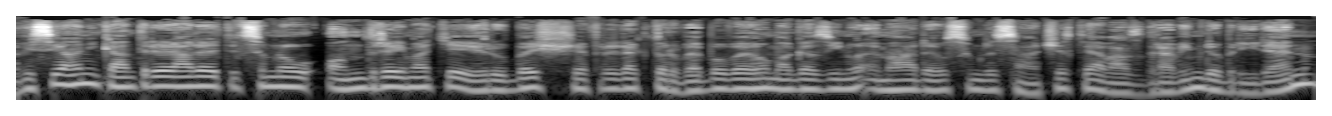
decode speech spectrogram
Ve vysílání Country Radio je teď se mnou Ondřej Matěj Hrubeš, šéf-redaktor webového magazínu MHD86. Já vás zdravím, dobrý den.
